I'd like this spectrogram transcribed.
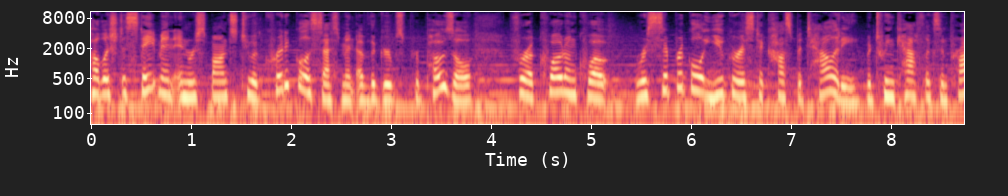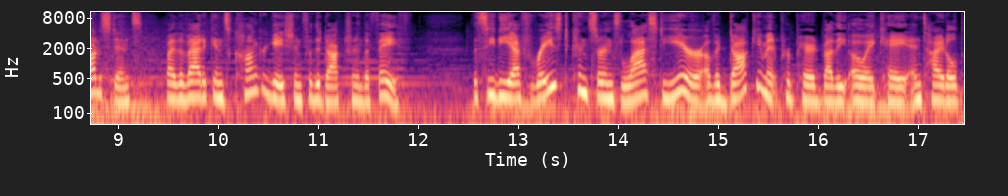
published a statement in response to a critical assessment of the group's proposal for a quote unquote reciprocal Eucharistic hospitality between Catholics and Protestants by the Vatican's Congregation for the Doctrine of the Faith. The CDF raised concerns last year of a document prepared by the OAK entitled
